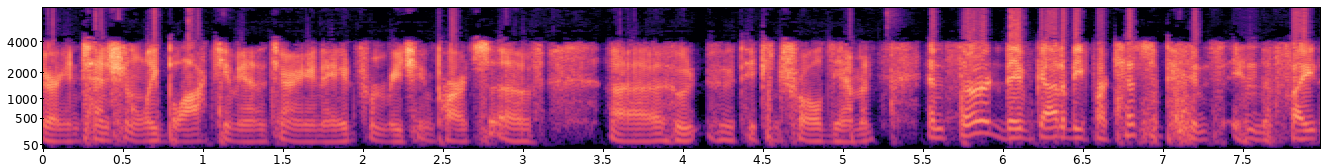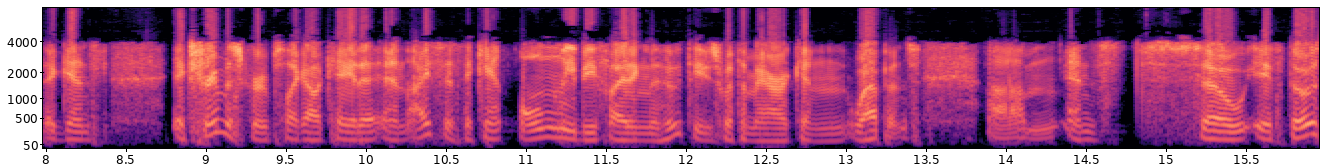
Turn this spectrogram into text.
very intentionally blocked humanitarian aid from reaching parts of uh, Houthi-controlled Yemen. And third, they've got to be participants in the fight against extremist groups like Al Qaeda and ISIS. They can't only be fighting the Houthis with American weapons. Um, and so, if those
